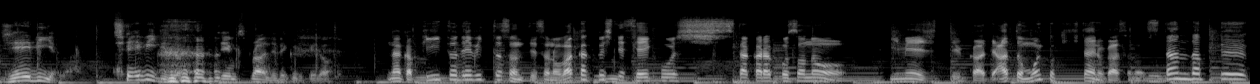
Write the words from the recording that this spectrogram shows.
JB やな。JB って ジェームス・ブラウン出てくるけど。なんかピート・デビッドソンってその若くして成功したからこそのイメージっていうか、であともう一個聞きたいのが、そのスタンダップ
